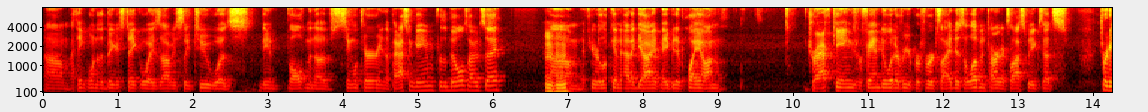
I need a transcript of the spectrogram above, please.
um, I think one of the biggest takeaways, obviously, too, was the involvement of Singletary in the passing game for the Bills. I would say, Mhm. um, if you're looking at a guy maybe to play on DraftKings or FanDuel, whatever your preferred site is, 11 targets last week. That's pretty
